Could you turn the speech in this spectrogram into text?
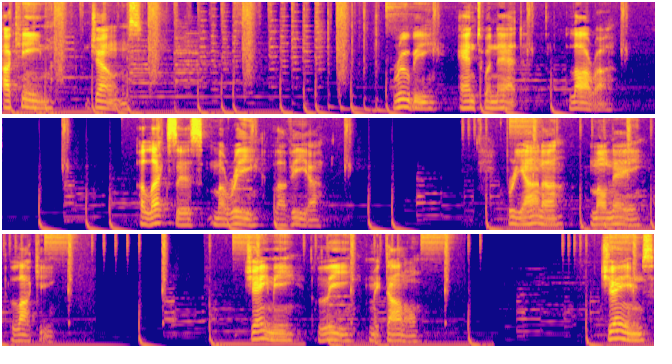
Akeem Jones, Ruby Antoinette Lara, Alexis Marie Lavia, Brianna Monet Lucky, Jamie Lee McDonald, James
